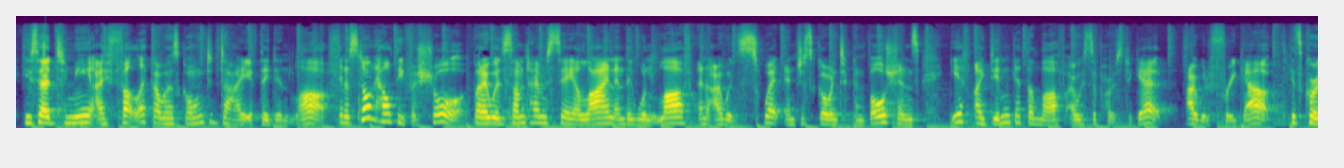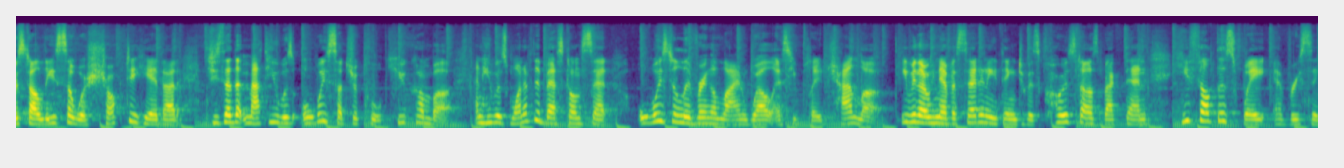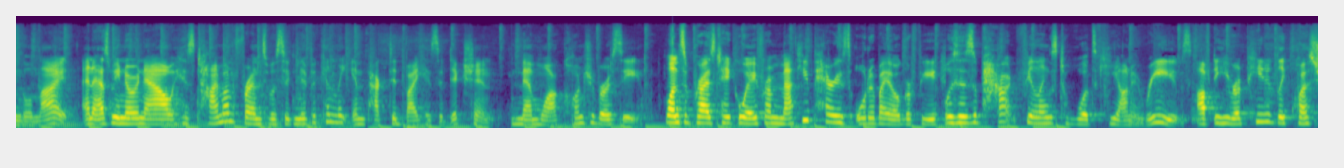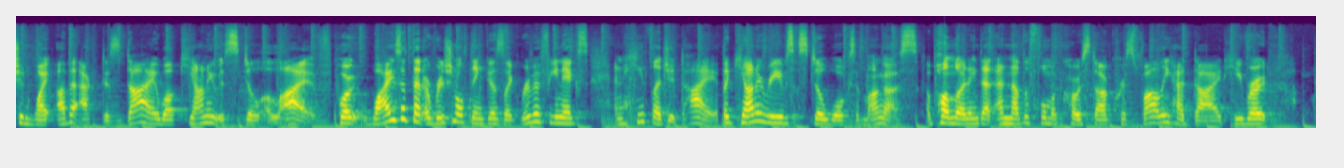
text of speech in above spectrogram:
He said to me, I felt like I was going to die if they didn't laugh. And it's not healthy for sure, but I would sometimes say a line and they wouldn't laugh and I would sweat and just go into convulsions if I didn't get the laugh I was supposed to get. I would freak out. His co-star Lisa was shocked to hear that. She said that Matthew was always such a cool cucumber and he was one of the best on set, always delivering a line well as he played Chandler. Even though he never said anything to his co-stars back then, he felt this way every single night. And as we know now, his time on Friends was significantly impacted by his addiction. Memoir controversy. One surprise takeaway from Matthew Perry's autobiography was his apparent feelings towards Keanu Reeves, after he repeatedly questioned why other actors die while Keanu is still alive. Quote, why is it that original thinkers like River Phoenix and Heath Ledger die, but Keanu Reeves still walks among us? Upon learning that another former co-star Chris Farley had died, he wrote,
